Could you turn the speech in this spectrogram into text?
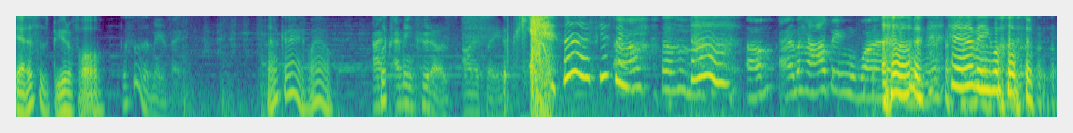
Yeah, this is beautiful. This is amazing. Okay, wow. I, Looks- I mean, kudos, honestly. ah, excuse me. oh, oh, oh, I'm having one. Having one.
